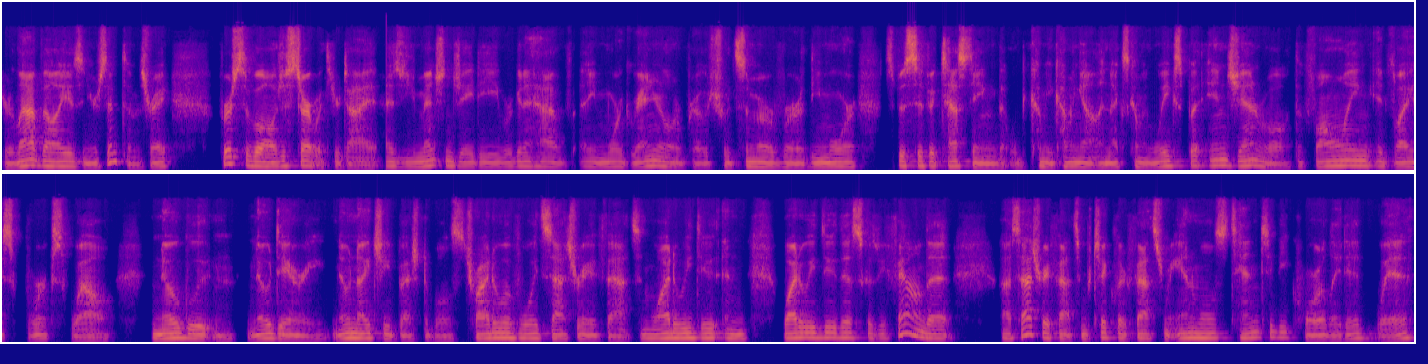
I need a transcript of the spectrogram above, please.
your lab values and your symptoms, right? First of all, just start with your diet. As you mentioned, JD, we're going to have a more granular approach with some of our, the more specific testing that will be coming, coming out in the next coming weeks. But in general, the following advice works well no gluten, no dairy, no nightshade vegetables. Try to avoid saturated fats. And why do we do and why do we do this? Because we found that uh, saturated fats, in particular fats from animals, tend to be correlated with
